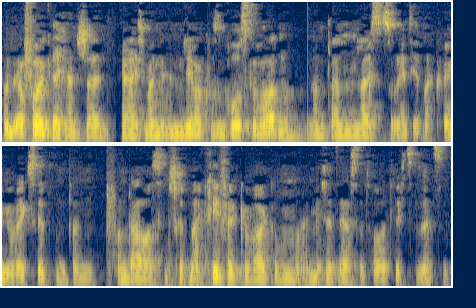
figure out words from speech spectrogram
und erfolgreich anscheinend. Ja, ich meine, in Leverkusen groß geworden und dann leistungsorientiert nach Köln gewechselt und dann von da aus den Schritt nach Krefeld gewagt, um mich als erster Torwart durchzusetzen.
